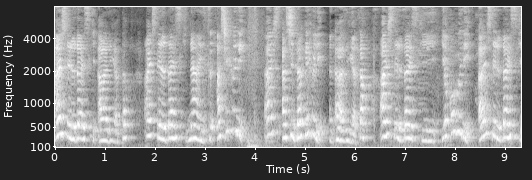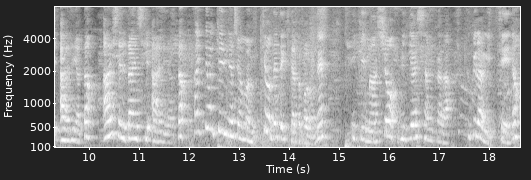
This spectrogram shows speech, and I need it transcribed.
愛してる大好き、ありがとう。愛してる大好き、ナイス。足振り。足だけ振り、ありがとう。愛してる大好き、横振り。愛してる大好き、ありがとう。愛してる大好き、ありがとう。はい、では、キュウリのしょうまみ。今日出てきたところね。いきましょう。右足さんから。ふくらはぎ、せーの。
